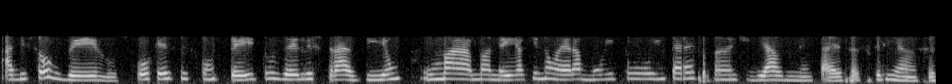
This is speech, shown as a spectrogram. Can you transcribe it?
absorvê-los, porque esses conceitos eles traziam uma maneira que não era muito interessante de alimentar essas crianças,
